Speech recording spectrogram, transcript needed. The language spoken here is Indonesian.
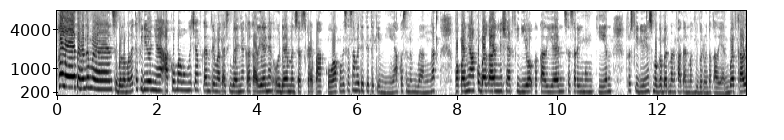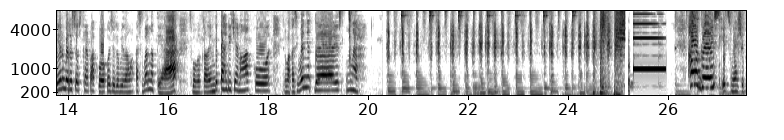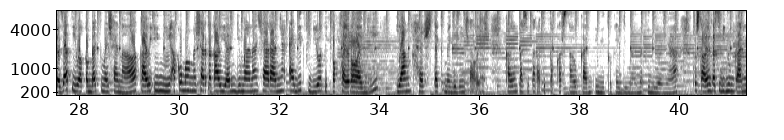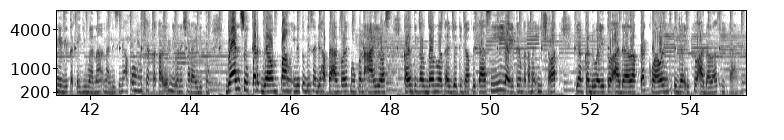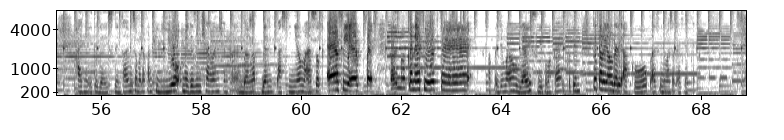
Halo teman-teman, sebelum mulai ke videonya, aku mau mengucapkan terima kasih banyak ke kalian yang udah mensubscribe aku. Aku bisa sampai di titik ini, aku seneng banget. Pokoknya aku bakalan nge-share video ke kalian sesering mungkin. Terus videonya semoga bermanfaat dan menghibur untuk kalian. Buat kalian baru subscribe aku, aku juga bilang makasih banget ya. Semoga kalian betah di channel aku. Terima kasih banyak guys. Mwah. It's me Ashifa Zati. Welcome back to my channel. Kali ini aku mau nge-share ke kalian gimana caranya edit video TikTok viral lagi yang hashtag magazine challenge. Kalian pasti para tiktokers tahu kan ini tuh kayak gimana videonya. Terus kalian pasti bingung kan ngeditnya kayak gimana. Nah di sini aku mau nge-share ke kalian gimana cara editnya. Dan super gampang. Ini tuh bisa di HP Android maupun iOS. Kalian tinggal download aja tiga aplikasi, yaitu yang pertama InShot, yang kedua itu adalah Prequel, yang ketiga itu adalah VN hanya itu guys. Dan kalian bisa mendapatkan video magazine challenge yang keren banget dan pastinya masuk FYP kalian mau kan FYP apa aja mau guys gitu. Makanya ikutin tutorial dari aku pas ini masuk FYP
